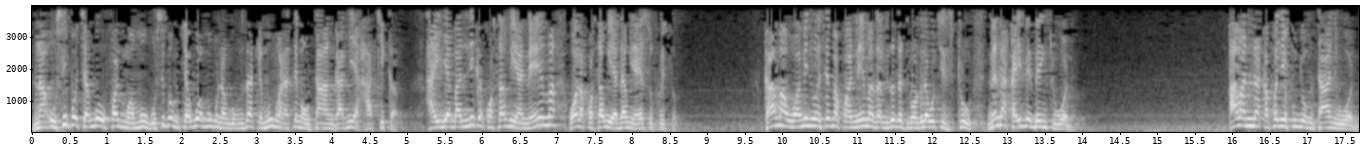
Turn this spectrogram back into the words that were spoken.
Na usipochagua ufalme wa mungu usipomchagua mungu na nguvu zake mungu anasema utaangamia hakika. Haijabadilika kwa sababu ya neema wala kwa sababu ya damu ya yesu kristo. Kama uamini wesema kwa neema dhambi zote zimeondolewa which is true nenda kaibe benki uone ama nenda kafanye fujo mtaani uoni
